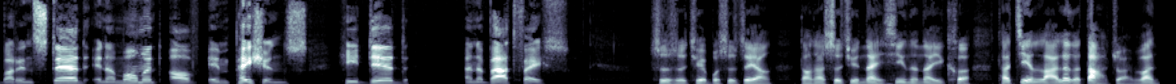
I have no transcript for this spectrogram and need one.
But instead, in a moment of impatience, he did and a bad face. 事实却不是这样。当他失去耐心的那一刻，他竟来了个大转弯，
